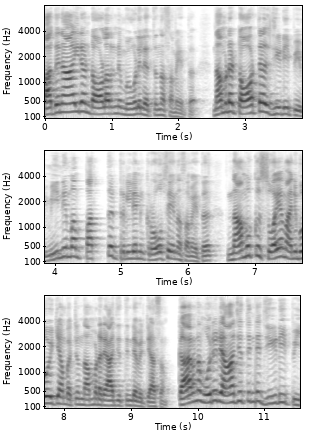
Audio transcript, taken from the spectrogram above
പതിനായിരം ഡോളറിന് മുകളിൽ എത്തുന്ന സമയത്ത് നമ്മുടെ total G D P minimum പത്ത് ട്രില്യൺ ക്രോസ് ചെയ്യുന്ന സമയത്ത് നമുക്ക് സ്വയം അനുഭവിക്കാൻ പറ്റും നമ്മുടെ രാജ്യത്തിന്റെ വ്യത്യാസം. കാരണം ഒരു രാജ്യത്തിന്റെ ജി ഡി പി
